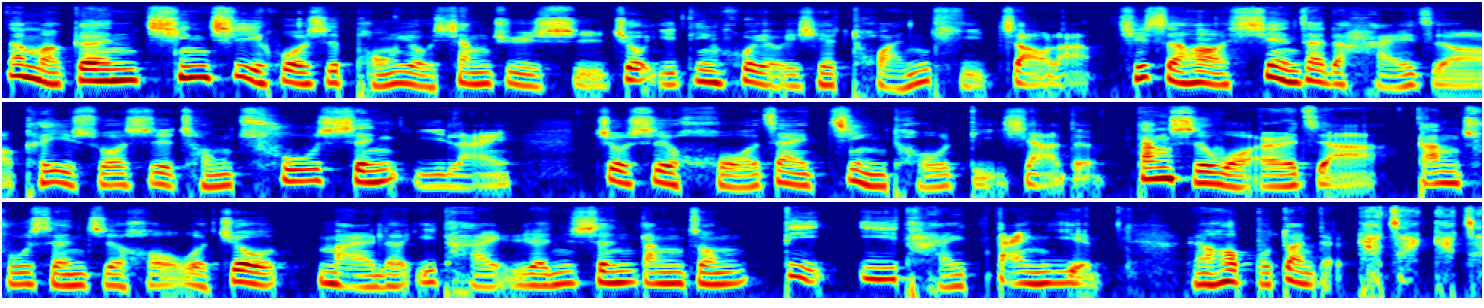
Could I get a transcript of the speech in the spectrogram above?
那么跟亲戚或者是朋友相聚时，就一定会有一些团体照啦。其实哈，现在的孩子哦，可以说是从出生以来就是活在镜头底下的。当时我儿子啊。刚出生之后，我就买了一台人生当中第一台单眼，然后不断的咔嚓咔嚓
